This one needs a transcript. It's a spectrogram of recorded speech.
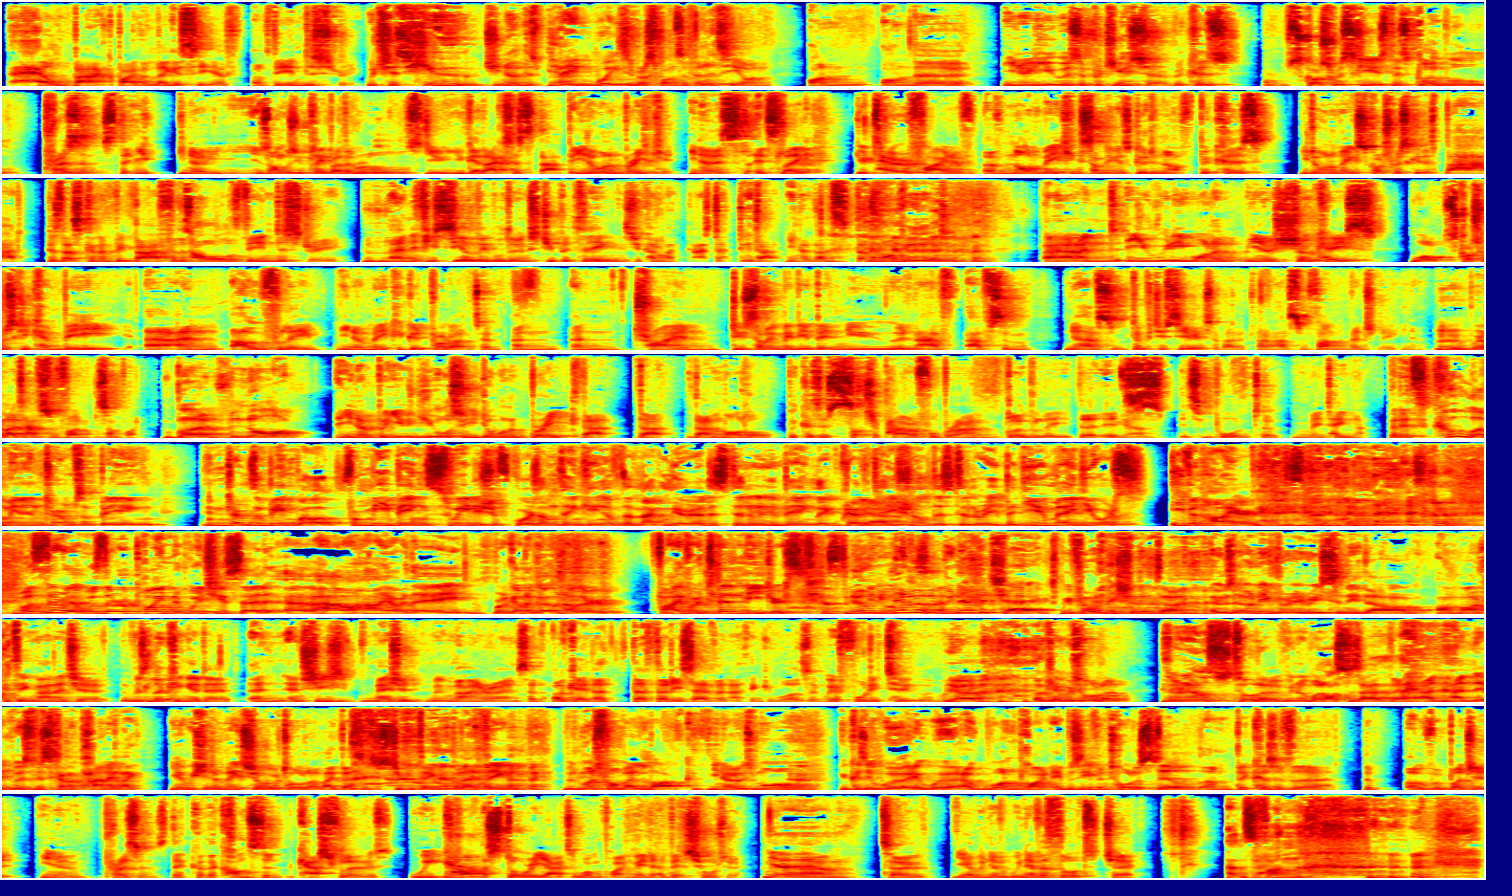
held back by the legacy of, of the industry which is huge. You know there's big weight of responsibility on on on the you know you as a producer because Scotch whiskey is this global presence that you you know as long as you play by the rules you, you get access to that but you don't want to break it. You know it's it's like you're terrified of, of not making something as good enough because you don't want to make Scotch whiskey that's bad because that's going to be bad for the whole of the industry. And if you see other people doing stupid things, you're kind of like, guys, don't do that. You know, that's that's not good. uh, and you really want to, you know, showcase what Scotch whiskey can be, uh, and hopefully, you know, make a good product and, and and try and do something maybe a bit new and have have some. You know, have some. Don't be too serious about it. Try and have some fun. Eventually, you know, we're allowed to have some fun at some point, but not you know, but you, you also you don't want to break that that that model because it's such a powerful brand globally that it's it's important to maintain that. But it's cool. I mean, in terms of being In terms of being, well, for me being Swedish, of course, I'm thinking of the Mackmyra distillery being the gravitational distillery, but you made yours even higher. was there a, was there a point at which you said, uh, "How high are they? We're going to go another five or ten meters." Just No, we to never we never checked. We probably should have done. It was only very recently that our, our marketing manager was looking at it and, and she measured Mackmyra and said, okay, that's that's 37, I think it was, and we're 42. And we're Yeah. like, okay, we're taller. Is there anyone else taller? You know, what else is out there? And, and it was this kind of panic, like, yeah, we should have made sure we were taller. Like, that's just a stupid thing. But I think it was much more by luck. You know, it was more because it were, it were at one point it was even taller still, um, because of the the over budget, you know, presence, the the constant cash flows. We cut a story out at one point, made it a bit shorter. Yeah, yeah. Um, so yeah, we never we never thought to check. That's fun.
